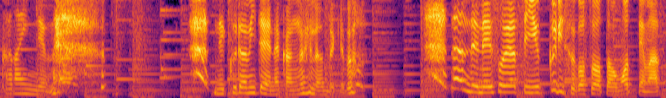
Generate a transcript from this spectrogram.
かないんだよね ネクラみたいな考えなんだけどなんでね、そうやってゆっくり過ごそうと思ってます。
